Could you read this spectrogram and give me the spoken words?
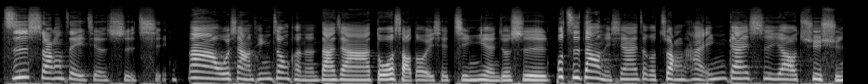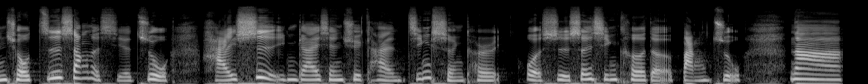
智商这一件事情。那我想听众可能大家多少都有一些经验，就是不知道你现在这个状态，应该是要去寻求智商的协助，还是应该先去看精神科或者是身心科的帮助。那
